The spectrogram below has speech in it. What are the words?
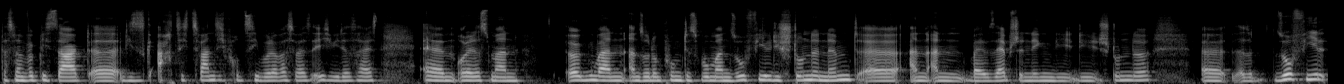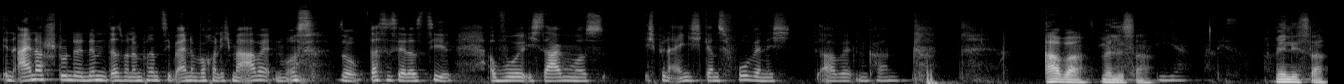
dass man wirklich sagt, äh, dieses 80-20-Prinzip oder was weiß ich, wie das heißt. Ähm, oder dass man irgendwann an so einem Punkt ist, wo man so viel die Stunde nimmt, äh, an, an, bei Selbstständigen die, die Stunde, äh, also so viel in einer Stunde nimmt, dass man im Prinzip eine Woche nicht mehr arbeiten muss. So, das ist ja das Ziel. Obwohl ich sagen muss, ich bin eigentlich ganz froh, wenn ich arbeiten kann. Aber, Melissa, Ja, Melissa. Melissa,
